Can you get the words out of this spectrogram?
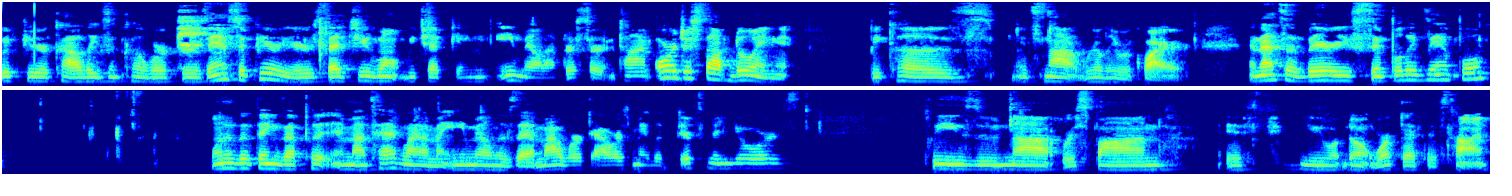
with your colleagues and coworkers and superiors that you won't be checking email after a certain time, or just stop doing it because it's not really required. And that's a very simple example. One of the things I put in my tagline on my email is that my work hours may look different than yours. Please do not respond if you don't work at this time.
